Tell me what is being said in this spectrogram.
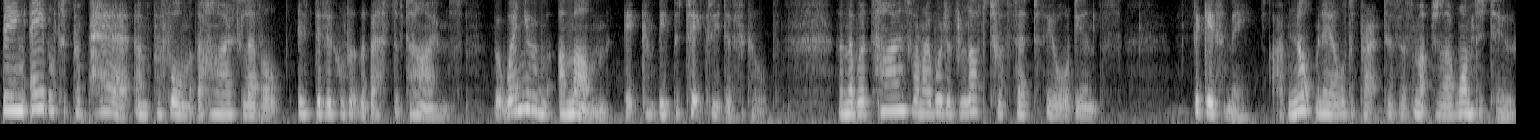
Being able to prepare and perform at the highest level is difficult at the best of times, but when you're a mum, it can be particularly difficult. And there were times when I would have loved to have said to the audience, Forgive me, I've not been able to practice as much as I wanted to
